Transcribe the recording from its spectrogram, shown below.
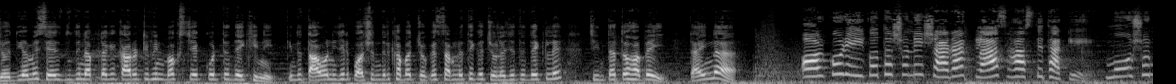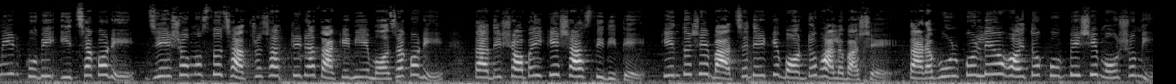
যদিও আমি শেষ দুদিন আপনাকে কারও টিফিন বক্স চেক করতে দেখিনি, কিন্তু তাও নিজের পছন্দের খাবার চোখের সামনে থেকে চলে যেতে দেখলে চিন্তা তো হবেই, তাই না? অর্কর এই কথা শুনে সারা ক্লাস হাসতে থাকে। মৌসুমীর খুবই ইচ্ছা করে যে সমস্ত ছাত্রছাত্রীরা তাকে নিয়ে মজা করে, তাদের সবাইকে শাস্তি দিতে। কিন্তু সে বাচ্চাদেরকে বড্ড ভালোবাসে। তারা ভুল করলেও হয়তো খুব বেশি মৌসুমী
